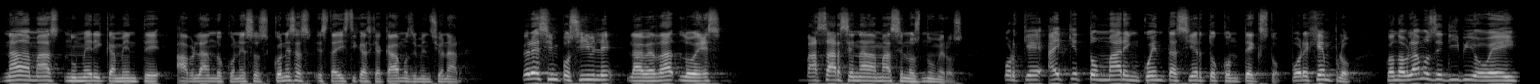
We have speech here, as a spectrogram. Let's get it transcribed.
nada más numéricamente hablando con, esos, con esas estadísticas que acabamos de mencionar. Pero es imposible, la verdad lo es, basarse nada más en los números, porque hay que tomar en cuenta cierto contexto. Por ejemplo, cuando hablamos de DVOA,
